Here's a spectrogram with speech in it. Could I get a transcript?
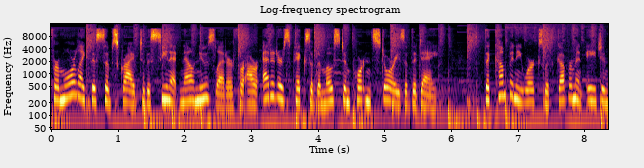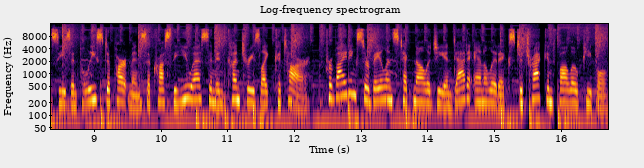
For more like this subscribe to the CNET Now newsletter for our editor's picks of the most important stories of the day. The company works with government agencies and police departments across the US and in countries like Qatar, providing surveillance technology and data analytics to track and follow people,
